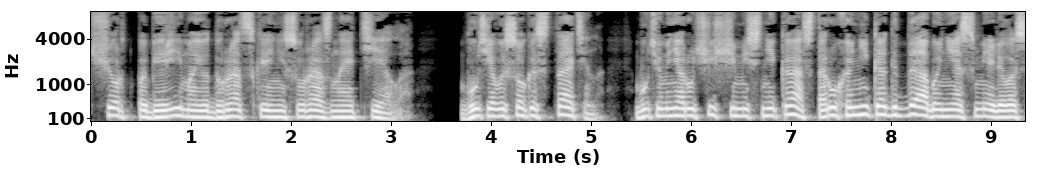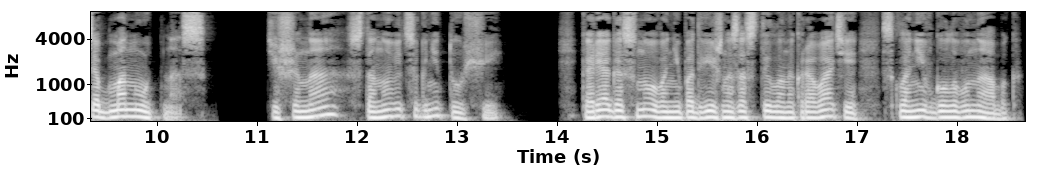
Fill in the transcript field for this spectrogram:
Черт побери мое дурацкое несуразное тело! Будь я высок и статен — Будь у меня ручище мясника, старуха никогда бы не осмелилась обмануть нас. Тишина становится гнетущей. Коряга снова неподвижно застыла на кровати, склонив голову на бок.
